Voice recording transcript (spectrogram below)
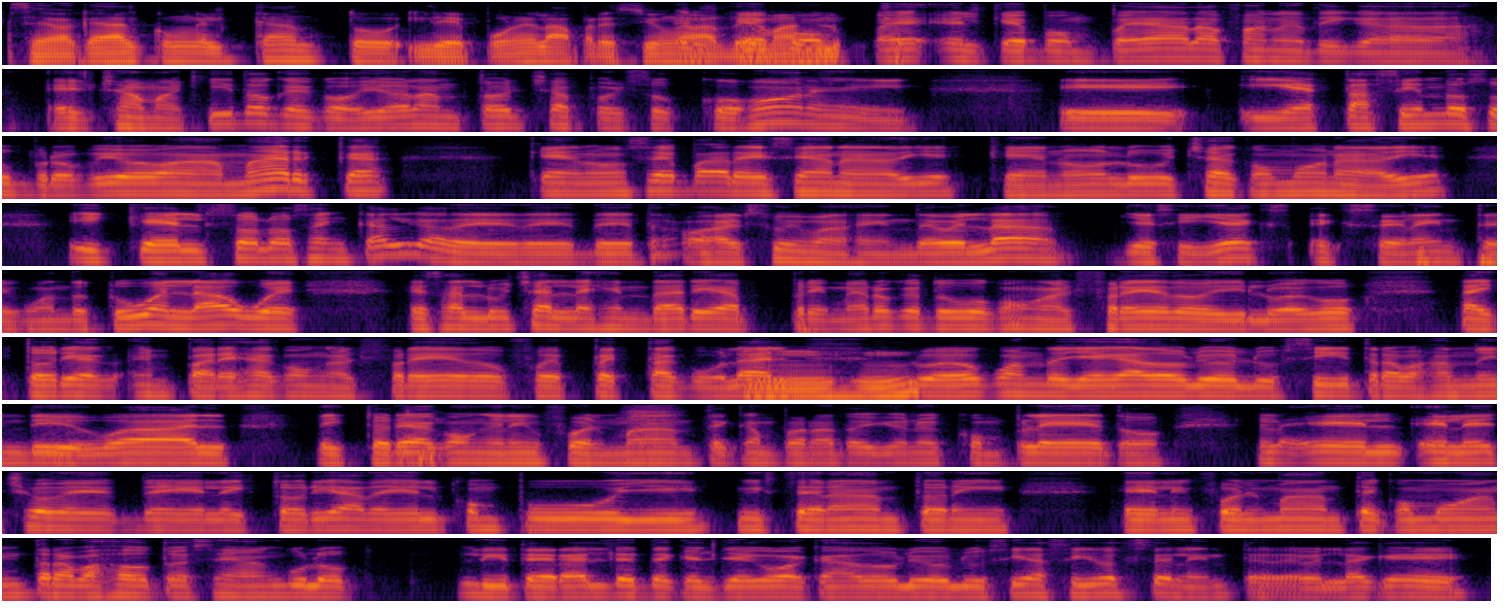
se va a quedar con el canto y le pone la presión a las demás. el que pompea a la fanaticada, el chamaquito que cogió la antorcha por sus cojones y, y, y está haciendo su propia marca que no se parece a nadie, que no lucha como nadie y que él solo se encarga de, trabajar su imagen. De verdad, Jesse Jex, excelente. Cuando estuvo en la web, esas luchas legendarias, primero que tuvo con Alfredo y luego la historia en pareja con Alfredo fue espectacular. Luego cuando llega a WLC trabajando individual, la historia con el informante, el campeonato junior completo, el, el hecho de, de, la historia de él con Puyi, Mr. Anthony, el informante, cómo han trabajado todo ese ángulo literal desde que él llegó acá a WWC ha sido excelente. De verdad que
